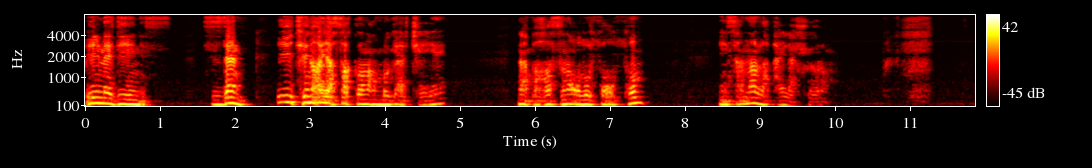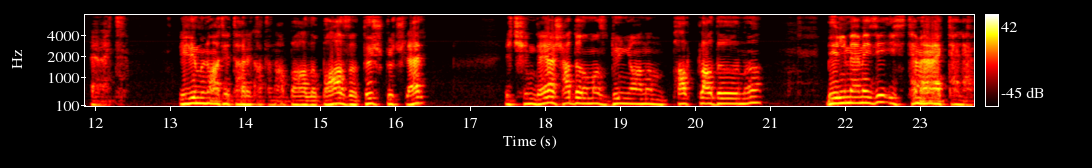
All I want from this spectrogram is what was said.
Bilmediğiniz, sizden itinaya saklanan bu gerçeği ne pahasına olursa olsun insanlarla paylaşıyorum. Evet, İlluminati tarikatına bağlı bazı dış güçler içinde yaşadığımız dünyanın patladığını bilmemizi istememekteler.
